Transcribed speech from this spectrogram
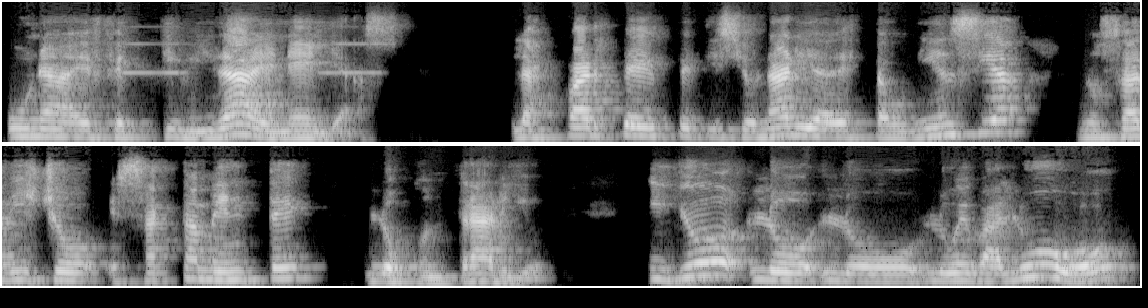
una efectividad en ellas, las partes peticionarias de esta audiencia nos ha dicho exactamente lo contrario. Y yo lo, lo, evalúo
